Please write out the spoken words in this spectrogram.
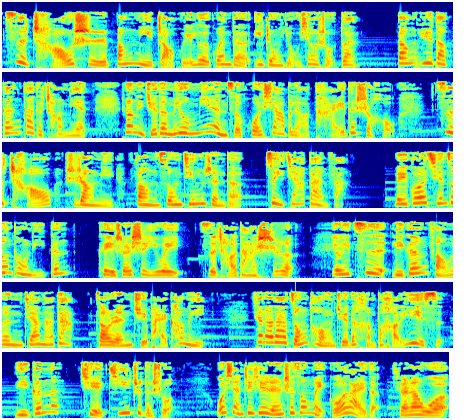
自嘲是帮你找回乐观的一种有效手段。当遇到尴尬的场面，让你觉得没有面子或下不了台的时候，自嘲是让你放松精神的最佳办法。美国前总统里根可以说是一位自嘲大师了。有一次，里根访问加拿大，遭人举牌抗议。加拿大总统觉得很不好意思，里根呢却机智地说：“我想这些人是从美国来的，想让我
